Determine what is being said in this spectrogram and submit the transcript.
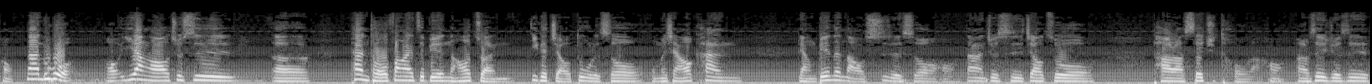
好，那如果哦一样哦，就是呃探头放在这边，然后转一个角度的时候，我们想要看两边的脑室的时候，哈，当然就是叫做。Parasagittal 啦，哈，parasagittal 就是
